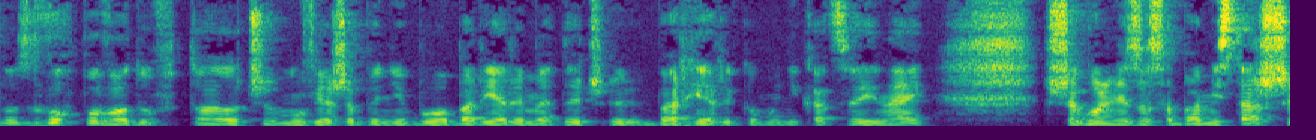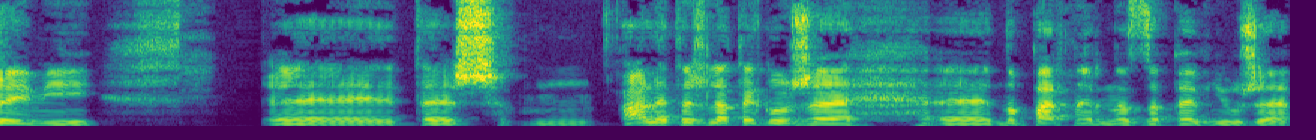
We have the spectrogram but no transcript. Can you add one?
no z dwóch powodów. To, o czym mówię, żeby nie było bariery medycznej, bariery komunikacyjnej, szczególnie z osobami starszymi, e, też, mm, ale też dlatego, że e, no partner nas zapewnił, że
